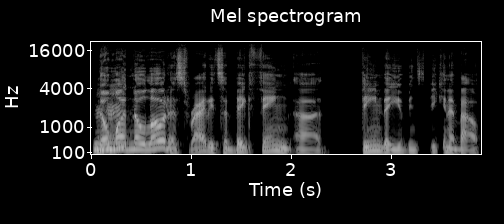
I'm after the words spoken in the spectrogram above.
no Mhm. mud, no lotus. Right? It's a big thing, uh, theme that you've been speaking about.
